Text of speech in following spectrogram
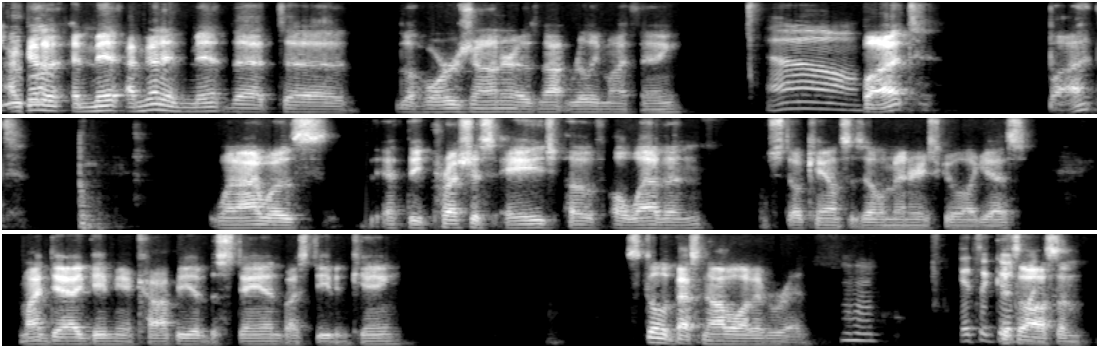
I'm gonna admit. I'm gonna admit that uh, the horror genre is not really my thing. Oh, But, but when I was at the precious age of 11, which still counts as elementary school, I guess, my dad gave me a copy of The Stand by Stephen King. Still the best novel I've ever read. mhm. it's a good it's one. awesome.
